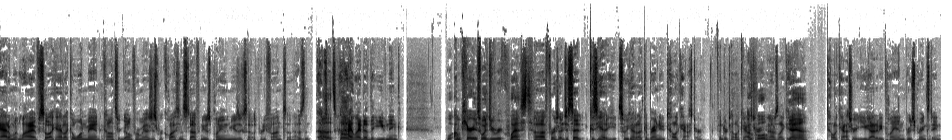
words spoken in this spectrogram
Adam went live. So like I had like a one man concert going for me. I was just requesting stuff and he was playing the music. So that was pretty fun. So that was the, that Oh, was that's the cool. highlight of the evening. Well, I'm curious. What did you request? Uh, first I just said because he had he, so we got like a brand new Telecaster, Fender Telecaster. Oh, cool. And I was like, yeah, hey, yeah. Telecaster, you got to be playing Bruce Springsteen.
